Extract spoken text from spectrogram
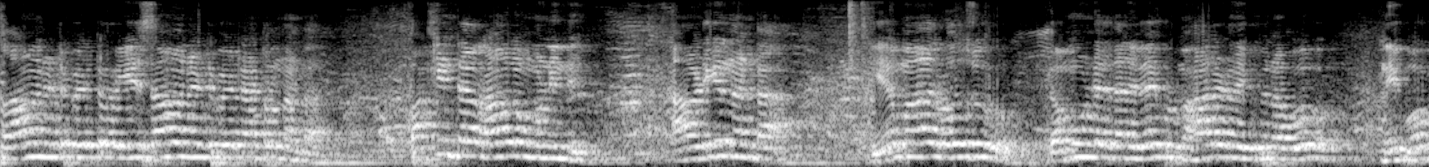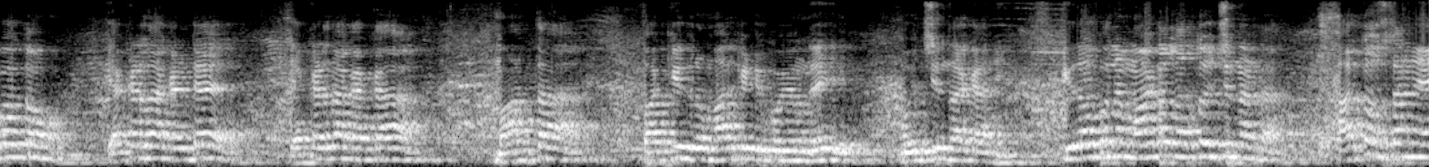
సామాన్ ఎట్టు పెట్టు ఈ సామాన్ ఎట్టు పెట్టు అంటుందంట. పక్కింట రావడం ఉండింది. ఆమె అడిగిందంట ఏమా రోజు గమ్ము ఉండేదాని ఇప్పుడు మహారాణి అయిపోయినావు నీ భోగవతం ఎక్కడ దాకంటే ఎక్కడ దాకాక మా అత్త పక్కిందులో మార్కెట్కి పోయింది వచ్చిందా కానీ. ఈ లోపల మాటలు అత్త వచ్చిందంట. అత్త వస్తానే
